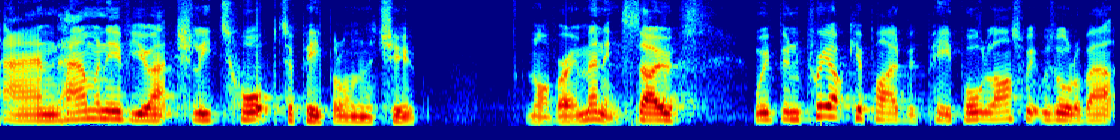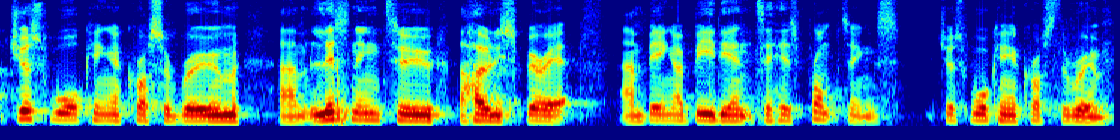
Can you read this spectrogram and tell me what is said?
and how many of you actually talk to people on the tube? Not very many. So, We've been preoccupied with people. Last week was all about just walking across a room, um, listening to the Holy Spirit, and being obedient to his promptings just walking across the room.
